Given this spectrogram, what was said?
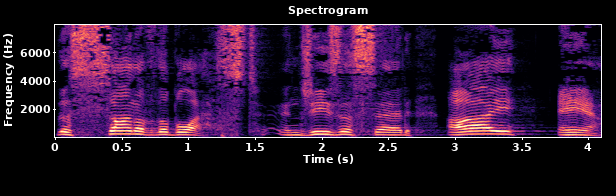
the Son of the Blessed? And Jesus said, I am.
